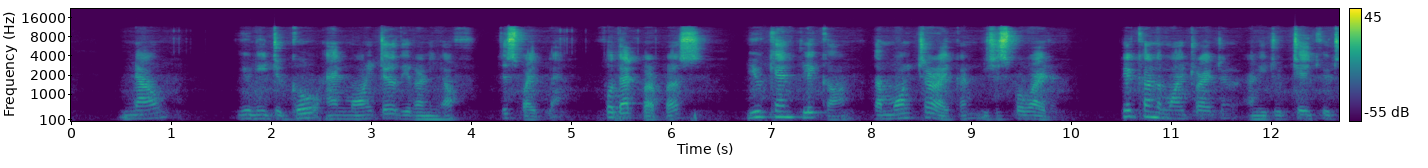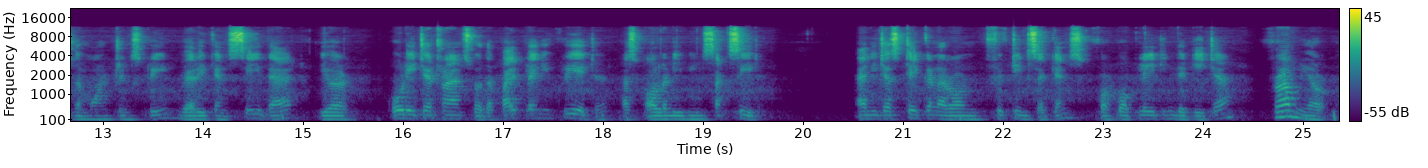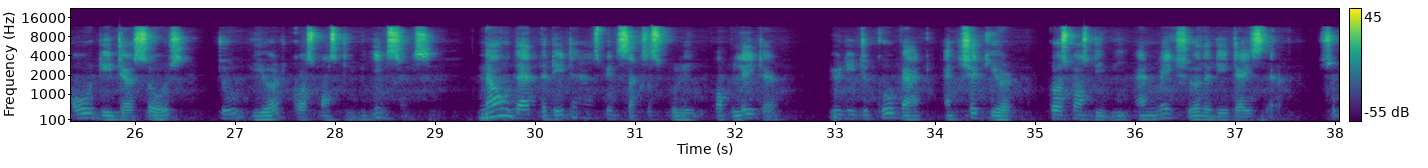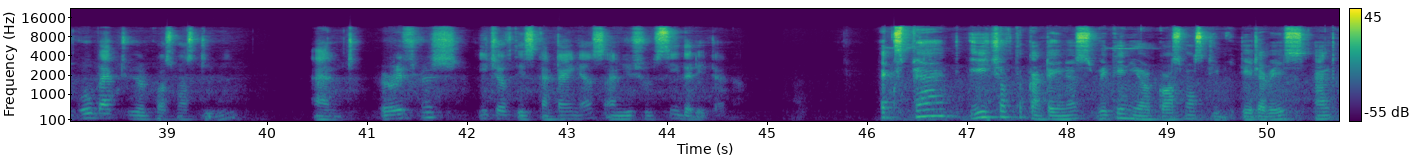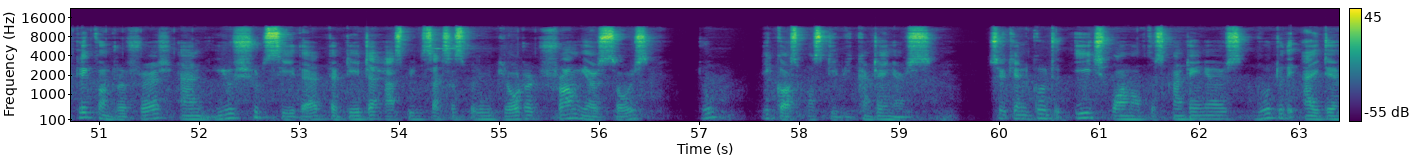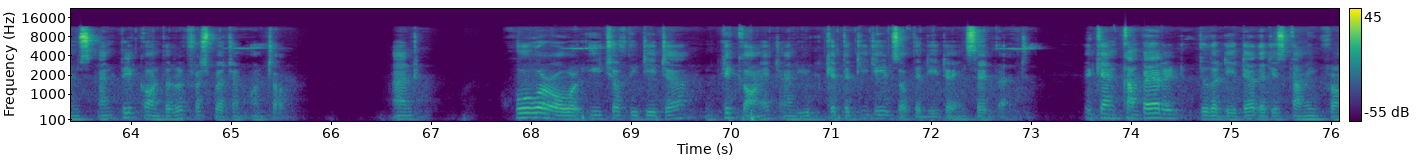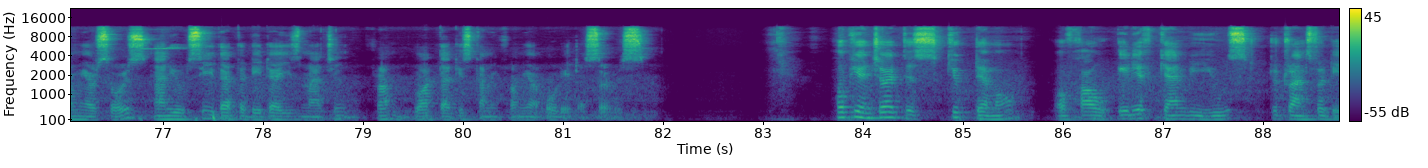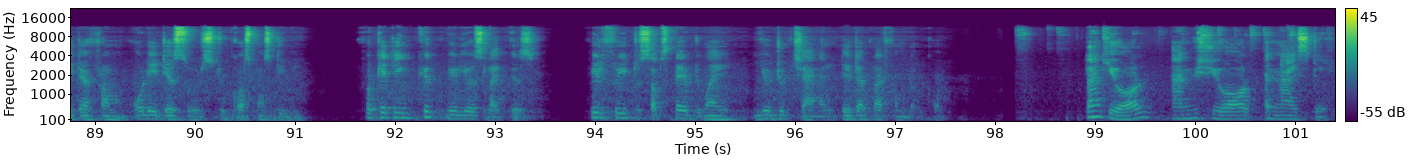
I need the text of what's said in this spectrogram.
Now you need to go and monitor the running of this pipeline for that purpose you can click on the monitor icon which is provided. Click on the monitor icon and it will take you to the monitoring screen where you can see that your OData transfer, the pipeline you created has already been succeeded and it has taken around 15 seconds for populating the data from your OData source to your Cosmos DB instance. Now that the data has been successfully populated, you need to go back and check your Cosmos DB and make sure the data is there. So go back to your Cosmos DB and refresh each of these containers and you should see the data now. Expand each of the containers within your Cosmos DB database and click on refresh and you should see that the data has been successfully loaded from your source to the Cosmos DB containers. So you can go to each one of those containers, go to the items and click on the refresh button on top. And hover over each of the data, click on it and you'll get the details of the data inside that. You can compare it to the data that is coming from your source and you'll see that the data is matching from what that is coming from your OData service. Hope you enjoyed this quick demo of how ADF can be used to transfer data from OData source to Cosmos DB. For getting quick videos like this, feel free to subscribe to my YouTube channel dataplatform.com. Thank you all and wish you all a nice day.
